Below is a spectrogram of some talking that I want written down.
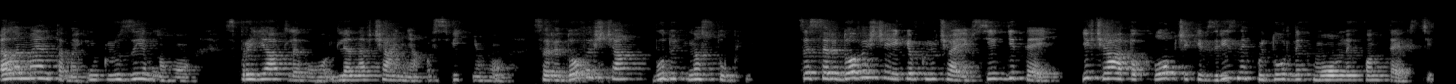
елементами інклюзивного, сприятливого для навчання освітнього середовища будуть наступні. Це середовище, яке включає всіх дітей, дівчаток, хлопчиків з різних культурних мовних контекстів,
